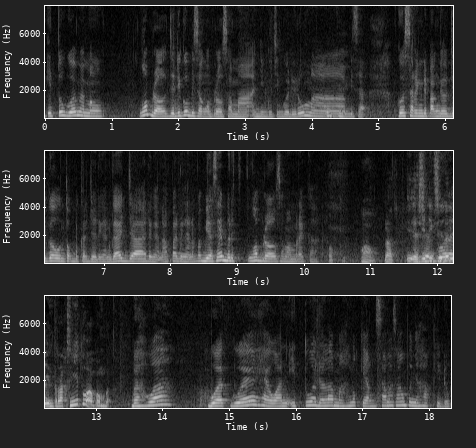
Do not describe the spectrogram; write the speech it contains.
Itu gue memang ngobrol. Jadi gue bisa ngobrol sama anjing kucing gue di rumah. Bisa. Gue sering dipanggil juga untuk bekerja dengan gajah, dengan apa, dengan apa. Biasanya ber- ngobrol sama mereka. Oke. Wow. Nah, esensi gua- dari interaksinya itu apa Mbak? Bahwa buat gue hewan itu adalah makhluk yang sama-sama punya hak hidup.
